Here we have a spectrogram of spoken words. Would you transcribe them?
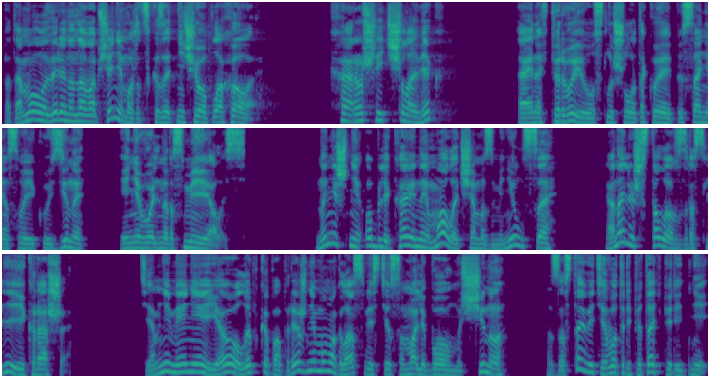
Потому, уверен, она вообще не может сказать ничего плохого. «Хороший человек?» Айна впервые услышала такое описание своей кузины и невольно рассмеялась. Нынешний облик Айны мало чем изменился, она лишь стала взрослее и краше. Тем не менее, её улыбка по-прежнему могла свести с ума любого мужчину, заставить его трепетать перед ней.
